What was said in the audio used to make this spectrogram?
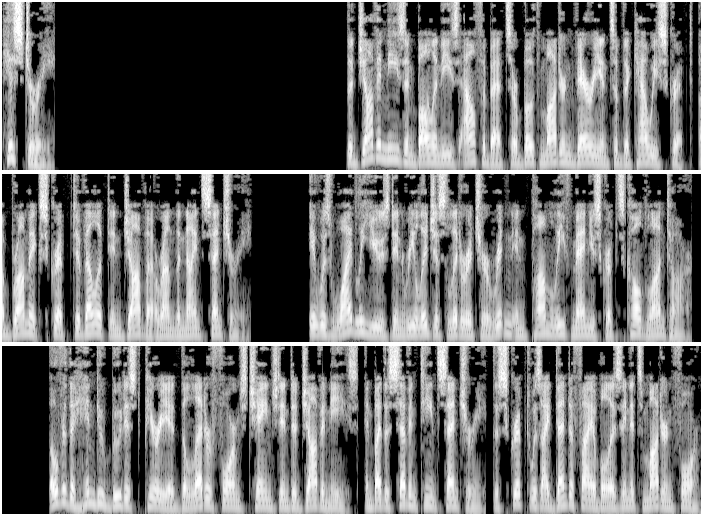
History The Javanese and Balinese alphabets are both modern variants of the Kawi script, a Brahmic script developed in Java around the 9th century. It was widely used in religious literature written in palm leaf manuscripts called lontar. Over the Hindu-Buddhist period the letter forms changed into Javanese, and by the 17th century, the script was identifiable as in its modern form.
